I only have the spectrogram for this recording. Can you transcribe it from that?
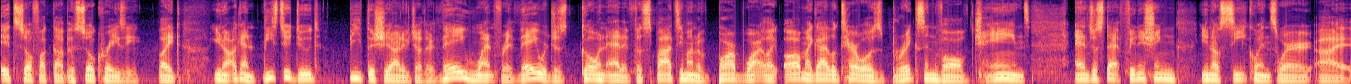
it's so fucked up. It's so crazy. Like, you know, again, these two dudes beat the shit out of each other. They went for it. They were just going at it. The spots, the amount of barbed wire, like, oh my god, it looked terrible. There's bricks involved, chains, and just that finishing, you know, sequence where uh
